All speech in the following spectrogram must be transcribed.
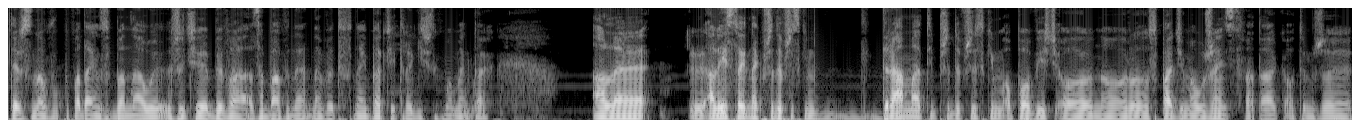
też znowu popadając w banały, życie bywa zabawne, nawet w najbardziej tragicznych momentach, ale, ale jest to jednak przede wszystkim dramat i przede wszystkim opowieść o no, rozpadzie małżeństwa, tak? O tym, że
